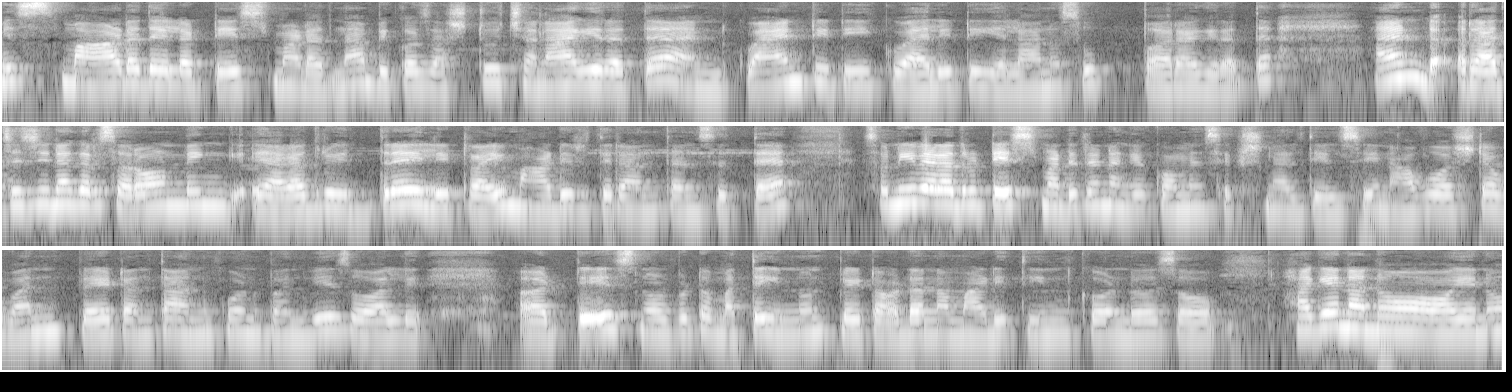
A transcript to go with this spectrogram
ಮಿಸ್ ಮಾಡೋದೇ ಇಲ್ಲ ಟೇಸ್ಟ್ ಮಾಡೋದನ್ನ ಬಿಕಾಸ್ ಅಷ್ಟು ಚೆನ್ನಾಗಿರುತ್ತೆ ಆ್ಯಂಡ್ ಕ್ವಾಂಟಿಟಿ ಕ್ವಾಲಿಟಿ ಎಲ್ಲಾನು ಸೂಪರ್ ಆಗಿರುತ್ತೆ. ಆ್ಯಂಡ್ ರಾಜಾಜಿನಗರ್ ಸರೌಂಡಿಂಗ್ ಯಾರಾದರೂ ಇದ್ದರೆ ಇಲ್ಲಿ ಟ್ರೈ ಮಾಡಿರ್ತೀರಾ ಅಂತ ಅನಿಸುತ್ತೆ. ಸೊ ನೀವ್ಯಾರಾದರೂ ಟೇಸ್ಟ್ ಮಾಡಿದರೆ ನನಗೆ ಕಾಮೆಂಟ್ ಸೆಕ್ಷನಲ್ಲಿ ತಿಳಿಸಿ. ನಾವು ಅಷ್ಟೇ ಒಂದು ಪ್ಲೇಟ್ ಅಂತ ಅಂದ್ಕೊಂಡು ಬಂದ್ವಿ. ಸೊ ಅಲ್ಲಿ ಟೇಸ್ಟ್ ನೋಡ್ಬಿಟ್ಟು ಮತ್ತೆ ಇನ್ನೊಂದು ಪ್ಲೇಟ್ ಆರ್ಡರ್ನ ಮಾಡಿ ತಿಂದ್ಕೊಂಡು ಸೊ ಹಾಗೆ ನಾನು, ಏನು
